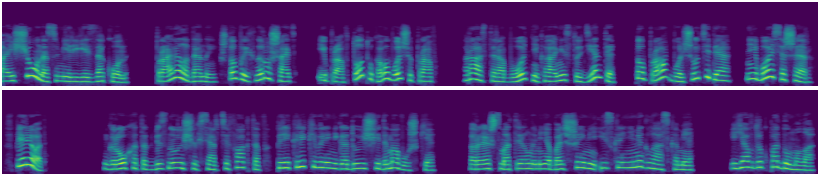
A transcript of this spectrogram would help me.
«А еще у нас в мире есть закон. Правила даны, чтобы их нарушать. И прав тот, у кого больше прав. Раз ты работник, а не студенты, то прав больше у тебя. Не бойся, Шер, вперед!» Грохот от безнующихся артефактов перекрикивали негодующие домовушки. Рэш смотрел на меня большими искренними глазками, и я вдруг подумала,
